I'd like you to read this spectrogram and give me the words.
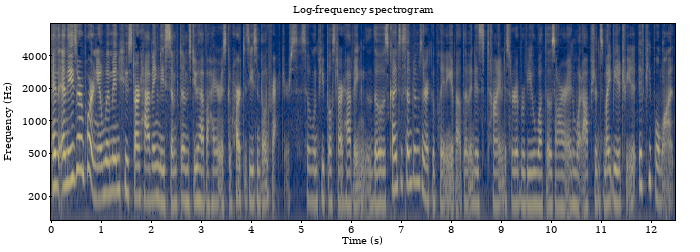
and and these are important. You know, women who start having these symptoms do have a higher risk of heart disease and bone fractures. So when people start having those kinds of symptoms and are complaining about them, it is time to sort of review what those are and what options might be to treat it if people want.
